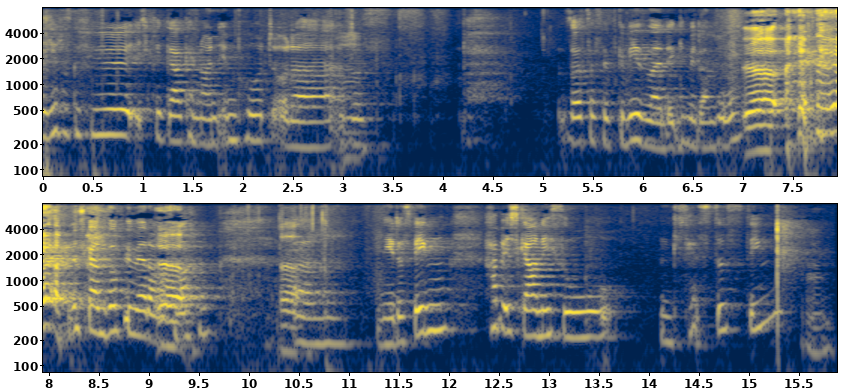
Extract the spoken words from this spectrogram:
ich habe das Gefühl, ich kriege gar keinen neuen Input oder mhm. es ist soll es das jetzt gewesen sein, denke ich mir dann so. Ja. ich kann so viel mehr daraus ja. machen. Ja. Ähm, nee, deswegen habe ich gar nicht so ein festes Ding. Mhm.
